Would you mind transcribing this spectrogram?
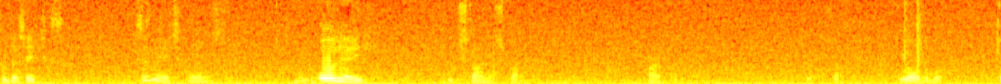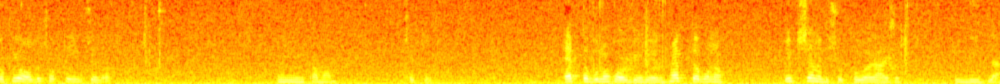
Şurada şey çıksın. Siz niye çıkmıyorsunuz? Oley! Üç tane süper harika. Çok güzel. İyi oldu bu çok iyi oldu çok da iyi güzel oldu hmm, tamam çekil hep de bunu hor görüyorum. Hep de bunu. Bir pişemedi şu polarizer leadler.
